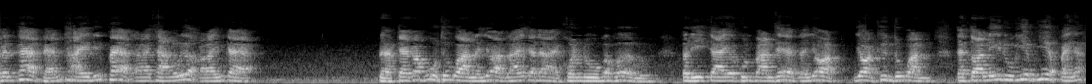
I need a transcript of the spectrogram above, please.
เป็นแพทย์แผนไทยหรือแพทย์อะไรทางเลือกอะไรแกนะแกก็พูดทุกวันนะยอดไลค์ก็ได้ คนดูก็เพิ่มก็ดีใจกับคุณปานเทพนะยอดยอดขึ้นทุกวัน แต่ตอนนี้ดูเงียบๆไปนะ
